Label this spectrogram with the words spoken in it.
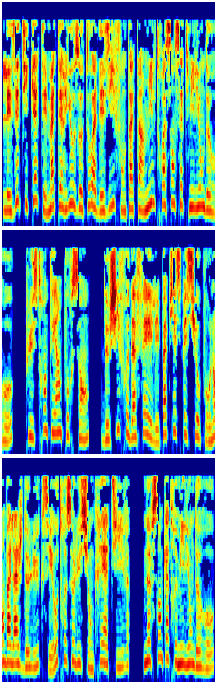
les étiquettes et matériaux auto-adhésifs ont atteint 1307 millions d'euros, plus 31%, de chiffre d'affaires et les papiers spéciaux pour l'emballage de luxe et autres solutions créatives, 904 millions d'euros,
